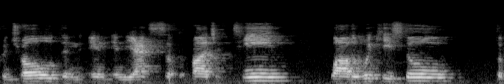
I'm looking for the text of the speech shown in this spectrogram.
controlled in, in, in the access of the project team, while the wiki still the,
